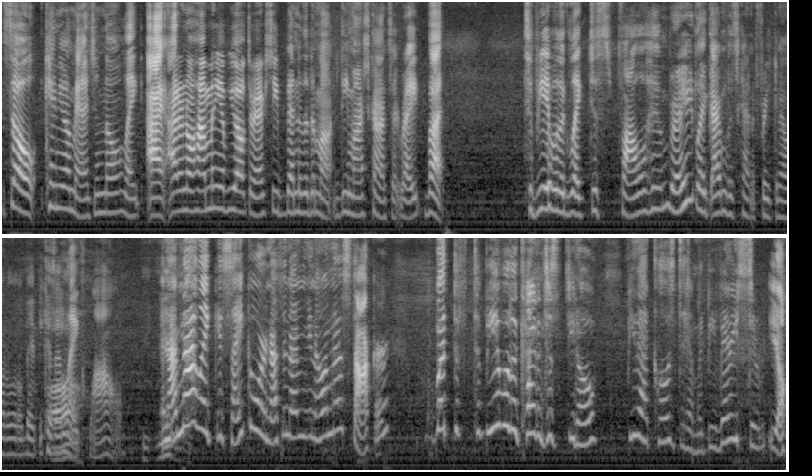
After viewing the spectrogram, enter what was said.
so can you imagine though? Like I, I don't know how many of you out there actually been to the Dima- Dimash concert, right? But to be able to like just follow him, right? Like I'm just kind of freaking out a little bit because I'm Oh. like, wow. And I'm not like a psycho or nothing. I'm, you know, I'm not a stalker. But to, to be able to kind of just, you know, be that close to him would be very surreal.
